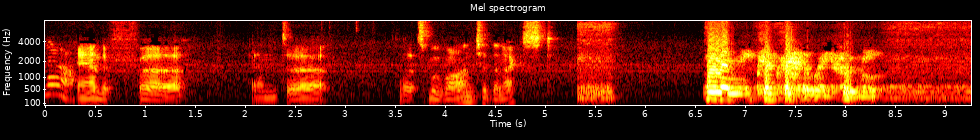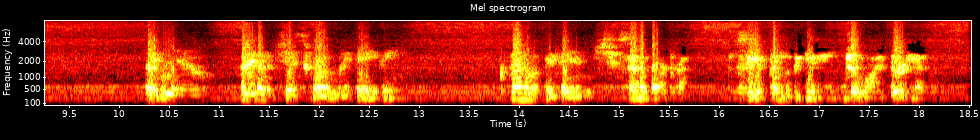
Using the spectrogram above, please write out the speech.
Yeah. And if uh, and uh, let's move on to the next. When they took that away from me. But now, I don't just want my baby. I want revenge. Santa Barbara, see it from the beginning, July 30th.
